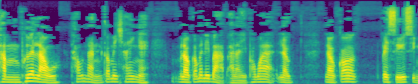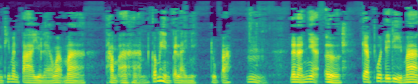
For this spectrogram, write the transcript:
ทำเพื่อเราเท่านั้นก็ไม่ใช่ไง เราก็ไม่ได้บาปอะไร เพราะว่าเราเราก็ไปซื้อสิ่งที่มันตายอยู่แล้วอะมาทำอาหารก็ไม่เห็นเป็นไรนี่ถูกปะอืม ดังนั้นเนี่ย เออ แกพูดได้ดีมาก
